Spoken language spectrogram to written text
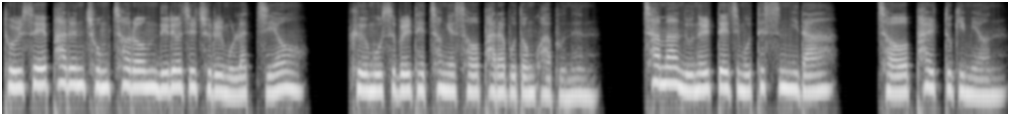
돌쇠의 팔은 좀처럼 느려질 줄을 몰랐지요. 그 모습을 대청에서 바라보던 과부는 차마 눈을 떼지 못했습니다. 저 팔뚝이면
